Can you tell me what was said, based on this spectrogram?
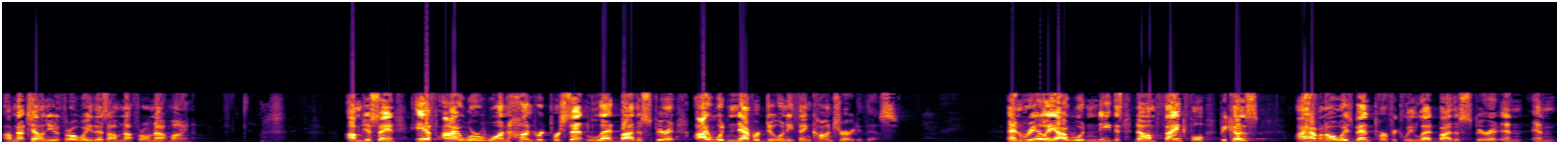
I'm not telling you to throw away this, I'm not throwing out mine. I'm just saying, if I were 100% led by the Spirit, I would never do anything contrary to this. And really, I wouldn't need this. Now, I'm thankful because I haven't always been perfectly led by the Spirit, and, and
